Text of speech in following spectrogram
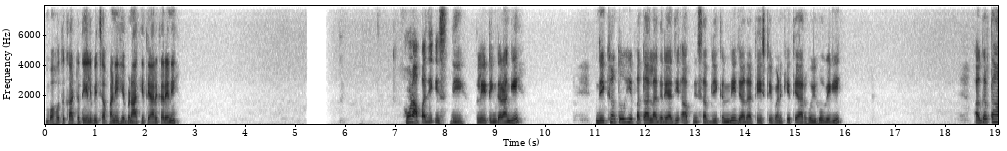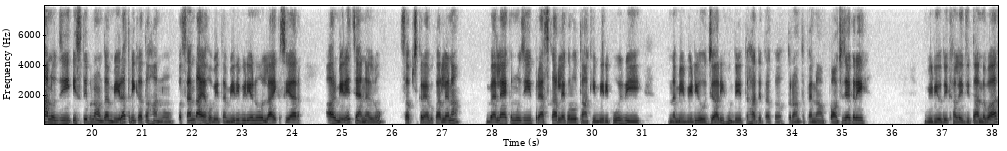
ਬਹੁਤ ਘੱਟ ਤੇਲ ਵਿੱਚ ਆਪਾਂ ਨੇ ਇਹ ਬਣਾ ਕੇ ਤਿਆਰ ਕਰੇ ਨੇ। ਹੁਣ ਆਪਾਂ ਜੀ ਇਸ ਦੀ ਪਲੇਟਿੰਗ ਕਰਾਂਗੇ। ਦੇਖਣ ਤੋਂ ਹੀ ਪਤਾ ਲੱਗ ਰਿਹਾ ਜੀ ਆਪਣੀ ਸਬਜ਼ੀ ਕਿੰਨੀ ਜ਼ਿਆਦਾ ਟੇਸਟੀ ਬਣ ਕੇ ਤਿਆਰ ਹੋਈ ਹੋਵੇਗੀ। ਅਗਰ ਤੁਹਾਨੂੰ ਜੀ ਇਸ ਦੇ ਬਣਾਉਣ ਦਾ ਮੇਰਾ ਤਰੀਕਾ ਤੁਹਾਨੂੰ ਪਸੰਦ ਆਇਆ ਹੋਵੇ ਤਾਂ ਮੇਰੀ ਵੀਡੀਓ ਨੂੰ ਲਾਈਕ ਸ਼ੇਅਰ ਔਰ ਮੇਰੇ ਚੈਨਲ ਨੂੰ ਸਬਸਕ੍ਰਾਈਬ ਕਰ ਲੈਣਾ। ਬੈਲ ਆਈਕਨ ਨੂੰ ਜੀ ਪ੍ਰੈਸ ਕਰ ਲਿਆ ਕਰੋ ਤਾਂ ਕਿ ਮੇਰੀ ਕੋਈ ਵੀ ਨਵੀਂ ਵੀਡੀਓ ਜਾਰੀ ਹੁੰਦੇ ਤੁਹਾਡੇ ਤੱਕ ਤੁਰੰਤ ਪਹਿਲਾਂ ਪਹੁੰਚ ਜਾਇਆ ਕਰੇ। ਵੀਡੀਓ ਦੇਖਣ ਲਈ ਜੀ ਧੰਨਵਾਦ।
